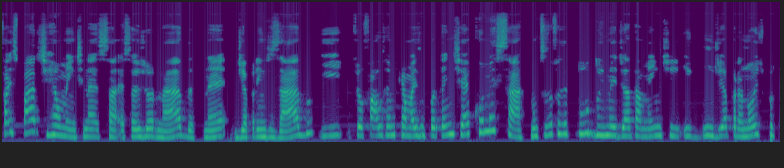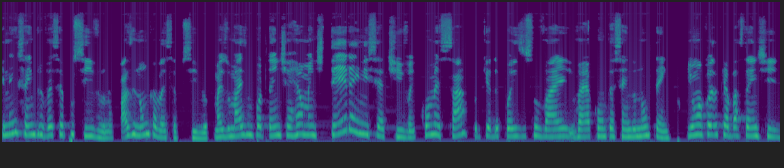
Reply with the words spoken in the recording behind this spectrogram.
faz parte realmente, né, essa, essa jornada, né, de aprendizado e o que eu falo sempre que é mais importante é começar. Não precisa fazer tudo imediatamente e um dia para noite, porque nem sempre vai ser possível, né? Quase nunca vai ser possível. Mas o mais importante é realmente ter a iniciativa e começar, porque depois isso vai, vai acontecendo no tempo. E uma coisa que é bastante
